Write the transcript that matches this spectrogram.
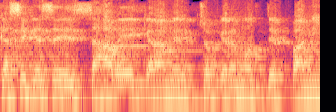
কাছে গেছে সাহাবে কেরামের চোখের মধ্যে পানি।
